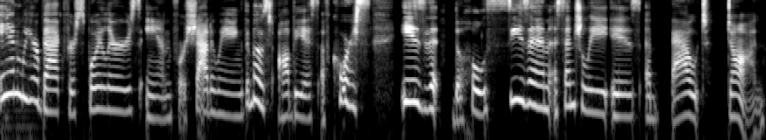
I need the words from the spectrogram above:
And we are back for spoilers and foreshadowing. The most obvious, of course, is that the whole season essentially is about Dawn.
